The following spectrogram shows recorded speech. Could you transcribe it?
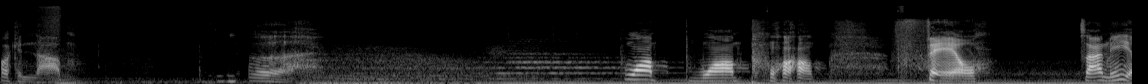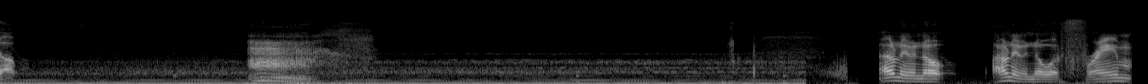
Fucking knob. Ugh. Womp womp womp. Fail. Sign me up. Mm. I don't even know. I don't even know what frame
